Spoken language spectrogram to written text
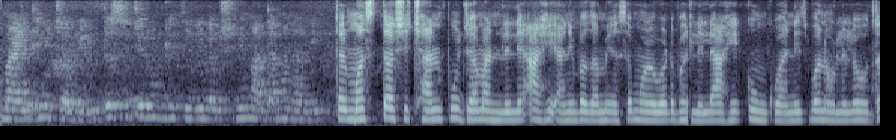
माहिती रूप घेतलेली लक्ष्मी माता म्हणाली तर मस्त अशी छान पूजा मांडलेली आहे आणि बघा मी असं मळवट भरलेलं आहे कुंकवानीच बनवलेलं होतं.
